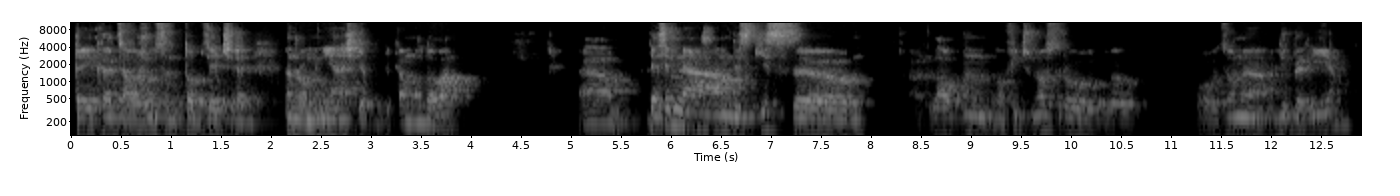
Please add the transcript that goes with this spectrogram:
3 cărți au ajuns în top 10 în România și Republica Moldova. De asemenea, am deschis la un oficiul nostru o zonă librărie,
